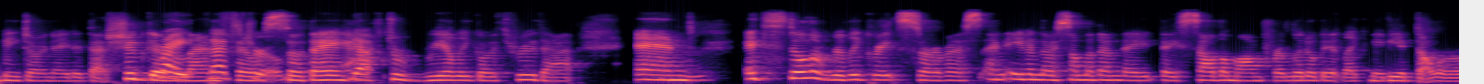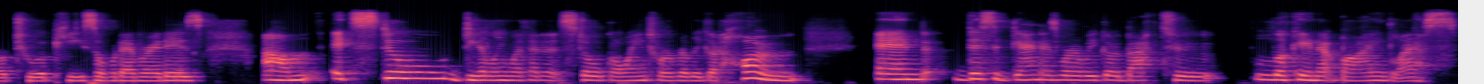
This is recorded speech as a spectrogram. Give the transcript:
be donated, that should go right, to landfills. So they have to really go through that, and mm-hmm. it's still a really great service and even though some of them they they sell them on for a little bit like maybe a dollar or two a piece or whatever it is um, it's still dealing with it it's still going to a really good home. And this again is where we go back to looking at buying less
